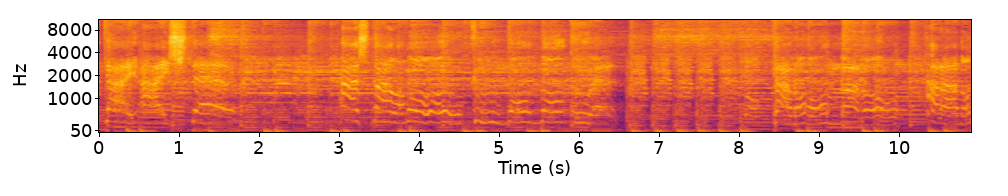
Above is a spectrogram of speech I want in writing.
2回愛して明日はもう雲の上どっかの女の腹の上。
